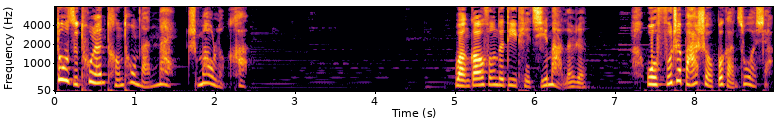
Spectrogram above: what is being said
肚子突然疼痛难耐，直冒冷汗。晚高峰的地铁挤满了人。我扶着把手不敢坐下。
